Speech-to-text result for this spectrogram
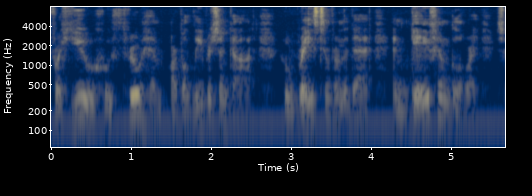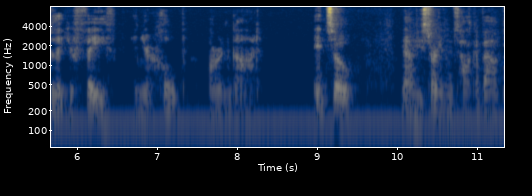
For you who through him are believers in God, who raised him from the dead and gave him glory, so that your faith and your hope are in God. And so now he's starting to talk about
